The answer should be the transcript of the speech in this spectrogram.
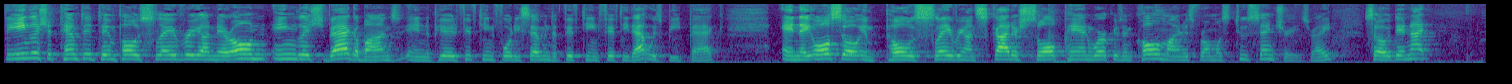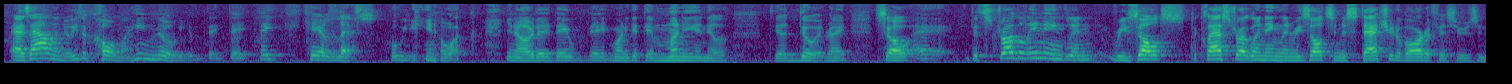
the English attempted to impose slavery on their own English vagabonds in the period 1547 to 1550. That was beat back. And they also imposed slavery on Scottish salt pan workers and coal miners for almost two centuries, right? So they're not as Allen knew, he's a coal miner. He knew they, they, they care less who you know what you know they, they, they want to get their money and they'll they'll do it right. So uh, the struggle in England results the class struggle in England results in the Statute of Artificers in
